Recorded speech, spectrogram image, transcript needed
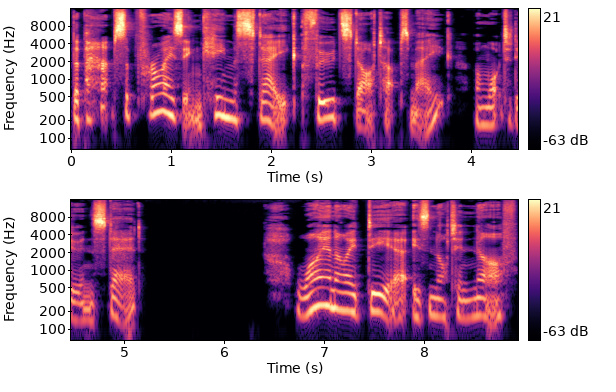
the perhaps surprising key mistake food startups make and what to do instead, why an idea is not enough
